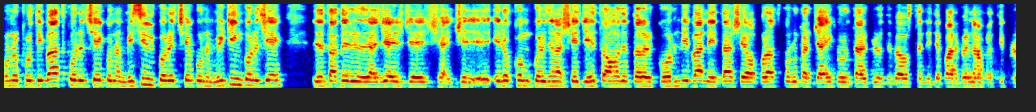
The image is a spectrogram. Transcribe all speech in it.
কোনো প্রতিবাদ করেছে, কোনো মিছিল করেছে, কোনো মিটিং করেছে যে তাদের এরকম করে না। সে যেহেতু আমাদের দলের কর্মী বা নেতা, সে অপরাধ করুক আর যাই করুক তার বিরুদ্ধে ব্যবস্থা নিতে পারবে না। আমরা তীব্র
